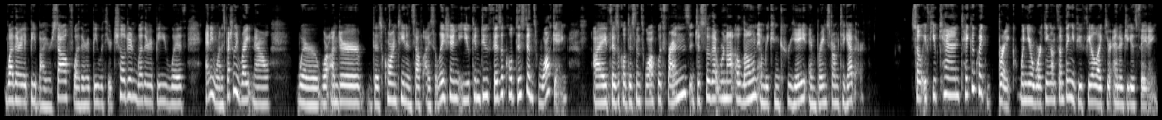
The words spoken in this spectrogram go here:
Whether it be by yourself, whether it be with your children, whether it be with anyone, especially right now where we're under this quarantine and self isolation, you can do physical distance walking. I physical distance walk with friends just so that we're not alone and we can create and brainstorm together. So, if you can, take a quick break when you're working on something if you feel like your energy is fading.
